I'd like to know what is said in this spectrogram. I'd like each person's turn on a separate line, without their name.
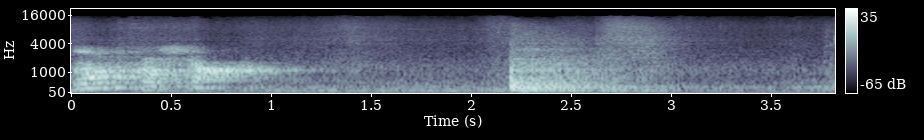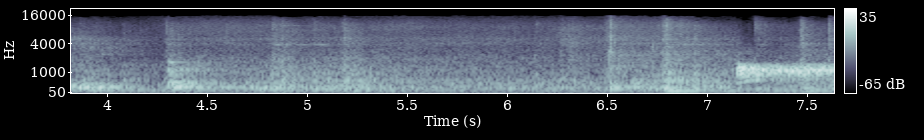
Erster Stock. Auf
